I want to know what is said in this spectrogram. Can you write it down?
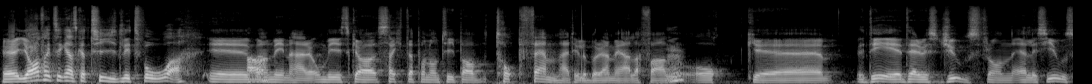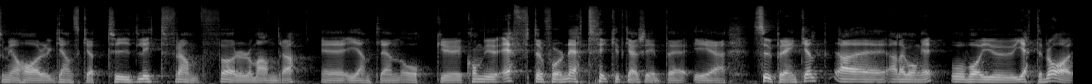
Eh, jag har faktiskt en ganska tydlig tvåa eh, ja. bland mina här, om vi ska sakta på någon typ av topp fem här till att börja med i alla fall. Mm. Och eh, det är Darius Juice från LSU som jag har ganska tydligt framför de andra eh, egentligen och eh, kom ju efter Fournette, vilket kanske inte är superenkelt eh, alla gånger och var ju jättebra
